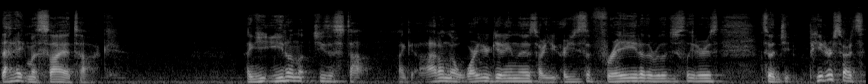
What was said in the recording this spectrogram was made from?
that ain't Messiah talk. Like you, you don't know, Jesus, stop. Like I don't know where you're getting this. Are you are you just afraid of the religious leaders? So Peter starts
